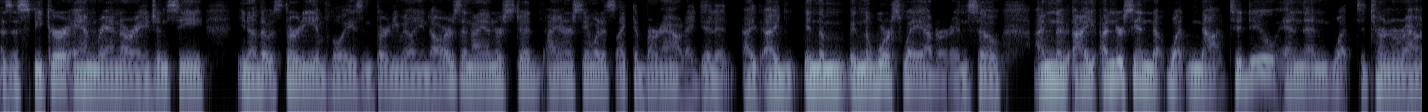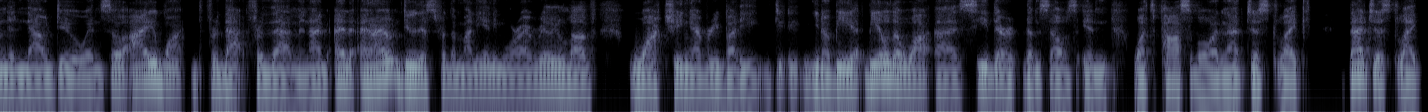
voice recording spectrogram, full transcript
as a speaker and ran our agency you know that was 30 employees and 30 million dollars and i understood i understand what it's like to burn out. I did it. I, I in the in the worst way ever. And so i'm the i understand what not to do and then what to turn around and now do. And so i want for that for them. And i and, and i don't do this for the money anymore. I really love watching everybody do, you know be be able to wa- uh, see their themselves in what's possible. And that just like that just like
